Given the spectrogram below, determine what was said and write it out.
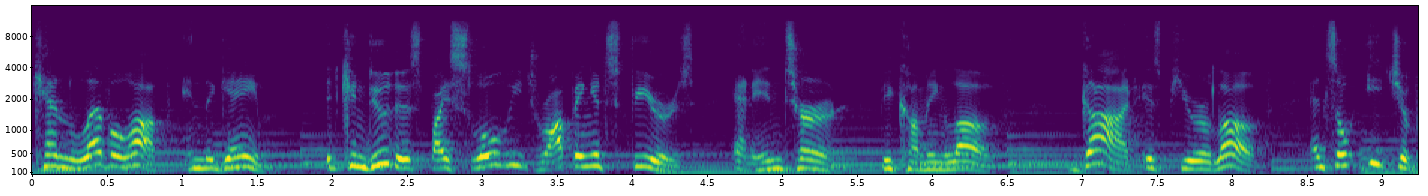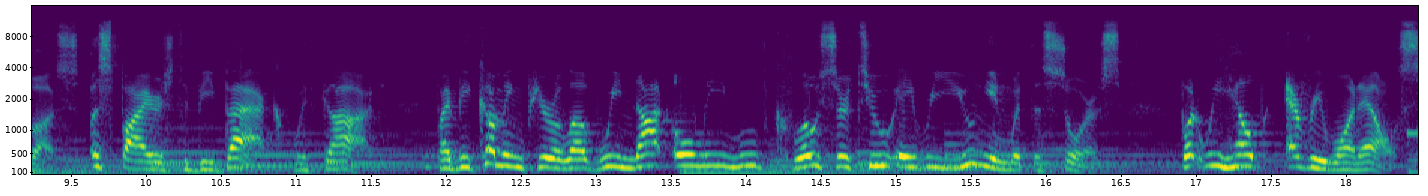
can level up in the game. It can do this by slowly dropping its fears and in turn becoming love. God is pure love, and so each of us aspires to be back with God. By becoming pure love, we not only move closer to a reunion with the Source, but we help everyone else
